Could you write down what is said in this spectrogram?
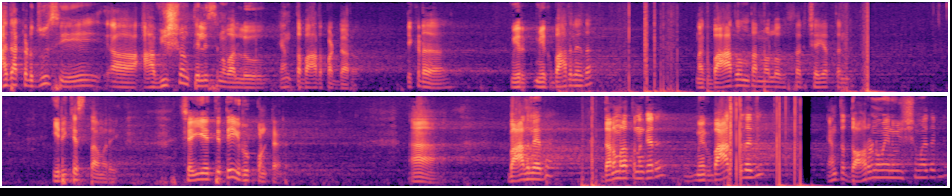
అది అక్కడ చూసి ఆ విషయం తెలిసిన వాళ్ళు ఎంత బాధపడ్డారో. ఇక్కడ మీరు మీకు బాధ లేదా? నాకు బాధ ఉంది అన్న వాళ్ళు ఒకసారి చేయొద్దండి. ఇరికిస్తా మరి. చెయ్యి ఎత్తితే ఇరుక్కుంటారు. బాధ లేదా? ధర్మరత్న గారు మీకు బాధ అది? ఎంత దారుణమైన విషయం అదండి.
